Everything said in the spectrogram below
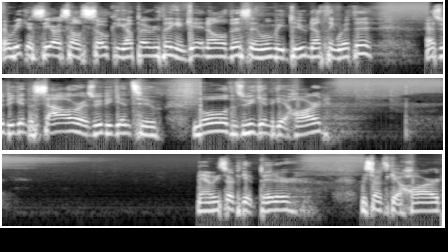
and we can see ourselves soaking up everything and getting all this. And when we do nothing with it, as we begin to sour, as we begin to mold, as we begin to get hard, man, we start to get bitter. We start to get hard.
